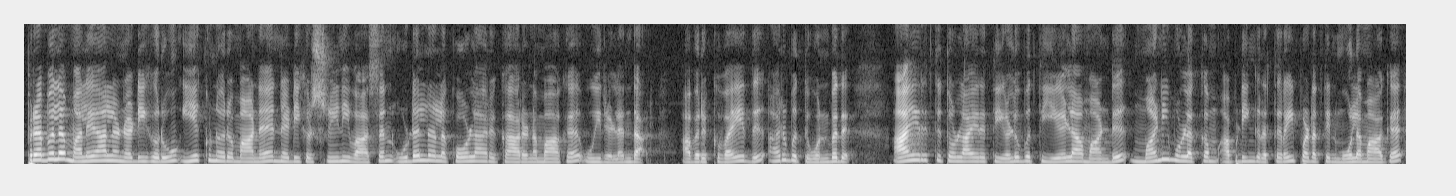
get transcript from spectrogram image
பிரபல மலையாள நடிகரும் இயக்குனருமான நடிகர் ஸ்ரீனிவாசன் உடல்நல கோளாறு காரணமாக உயிரிழந்தார். அவருக்கு வயது அறுபத்தி ஒன்பது ஆயிரத்தி தொள்ளாயிரத்தி எழுபத்தி ஏழாம் ஆண்டு மணி முழக்கம் அப்படிங்கிற திரைப்படத்தின் மூலமாக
